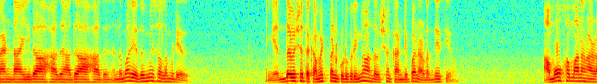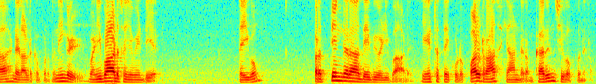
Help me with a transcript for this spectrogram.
வேண்டாம் இது ஆகாது அது ஆகாது இந்த மாதிரி எதுவுமே சொல்ல முடியாது. நீங்கள் எந்த விஷயத்தை கமிட்மெண்ட் கொடுக்குறீங்களோ அந்த விஷயம் கண்டிப்பாக நடந்தே தீரும். அமோகமான நாளாக இந்த நாள் இருக்கப்படுது நீங்கள் வழிபாடு செய்ய வேண்டிய தெய்வம் பிரத்யங்கரா தேவி வழிபாடு ஏற்றத்தை கொடுப்பால் ராசியான் நிறம் கருஞ்சிவப்பு நிறம்.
